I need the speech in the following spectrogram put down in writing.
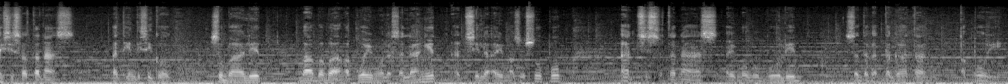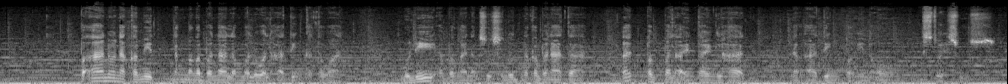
ay si Satanas at hindi si Gog. Subalit, bababa ang apoy mula sa langit at sila ay masusupok at si Satanas ay mabubulid sa dagat-dagatang apoy. Paano nakamit ng mga banal ang maluwalhating katawan? Muli, abangan ang susunod na kabanata at pagpalain tayong lahat ng ating Panginoong Kristo Jesus.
